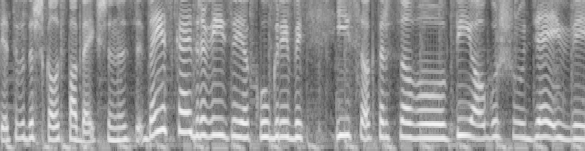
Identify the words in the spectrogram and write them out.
pēc vidusskolas pabeigšanas? Bija skaidra vīzija, ko gribi īsākt ar savu pieaugušu dzīvi,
